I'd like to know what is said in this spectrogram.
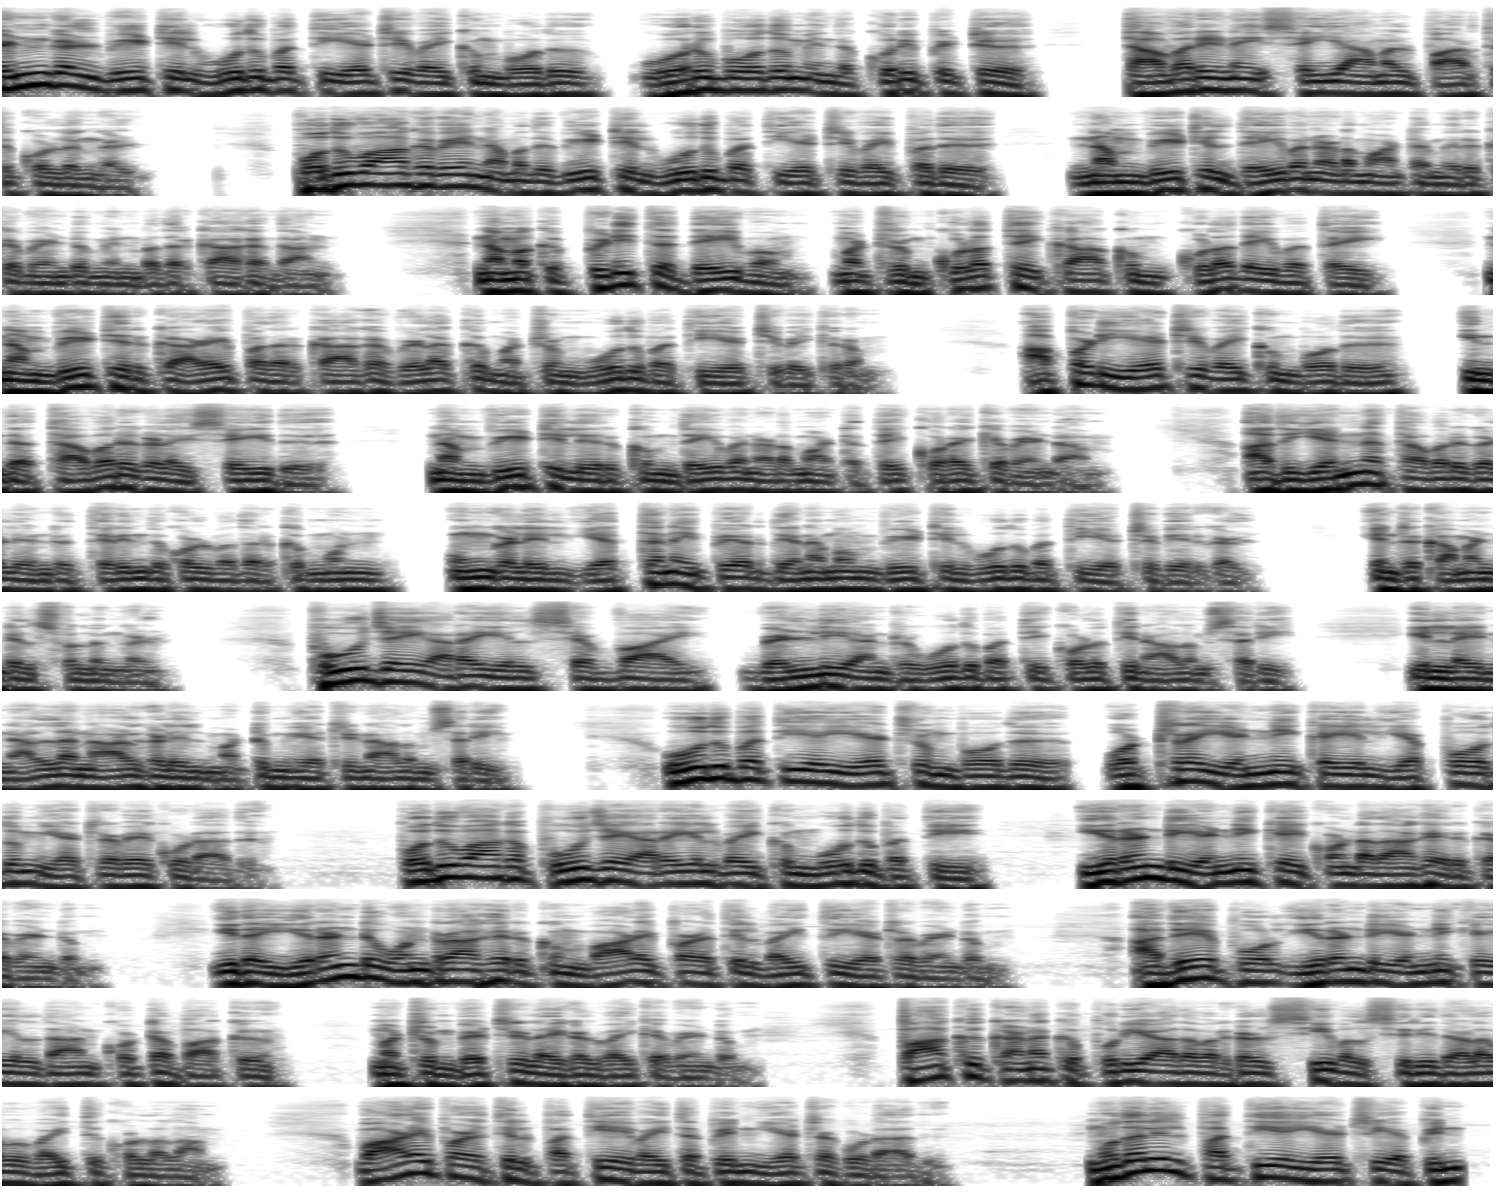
பெண்கள் வீட்டில் ஊதுபத்தி ஏற்றி வைக்கும்போது ஒருபோதும் இந்த குறிப்பிட்டு தவறினை செய்யாமல் பார்த்து கொள்ளுங்கள். பொதுவாகவே நமது வீட்டில் ஊதுபத்தி ஏற்றி வைப்பது நம் வீட்டில் தெய்வ நடமாட்டம் இருக்க வேண்டும் என்பதற்காக தான் நமக்கு பிடித்த தெய்வம் மற்றும் குலத்தை காக்கும் குலதெய்வத்தை நம் வீட்டிற்கு அழைப்பதற்காக விளக்கு மற்றும் ஊதுபத்தி ஏற்றி வைக்கிறோம். அப்படி ஏற்றி வைக்கும்போது இந்த தவறுகளை செய்து நம் வீட்டில் இருக்கும் தெய்வ நடமாட்டத்தை குறைக்க வேண்டாம். அது என்ன தவறுகள் என்று தெரிந்து கொள்வதற்கு முன் உங்களில் எத்தனை பேர் தினமும் வீட்டில் ஊதுபத்தி ஏற்றுவீர்கள்? என்று கமெண்டில் சொல்லுங்கள். பூஜை அறையில் செவ்வாய் வெள்ளி அன்று ஊதுபத்தி கொளுத்தினாலும் சரி இல்லை நல்ல நாள்களில் மட்டும் ஏற்றினாலும் சரி ஊதுபத்தியை ஏற்றும் போது ஒற்றை எண்ணிக்கையில் எப்போதும் ஏற்றவே கூடாது. பொதுவாக பூஜை அறையில் வைக்கும் ஊதுபத்தி இரண்டு எண்ணிக்கை கொண்டதாக இருக்க வேண்டும். இதை இரண்டு ஒன்றாக இருக்கும் வாழைப்பழத்தில் வைத்து ஏற்ற வேண்டும். அதேபோல் இரண்டு எண்ணிக்கையில் தான் கொட்டப்பாக்கு மற்றும் வெற்றிலைகள் வைக்க வேண்டும். பாக்கு கணக்கு புரியாதவர்கள் சீவல் சிறிதளவு வைத்துக் கொள்ளலாம். வாழைப்பழத்தில் பத்தியை வைத்த பின் ஏற்றக்கூடாது. முதலில் பத்தியை ஏற்றிய பின்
